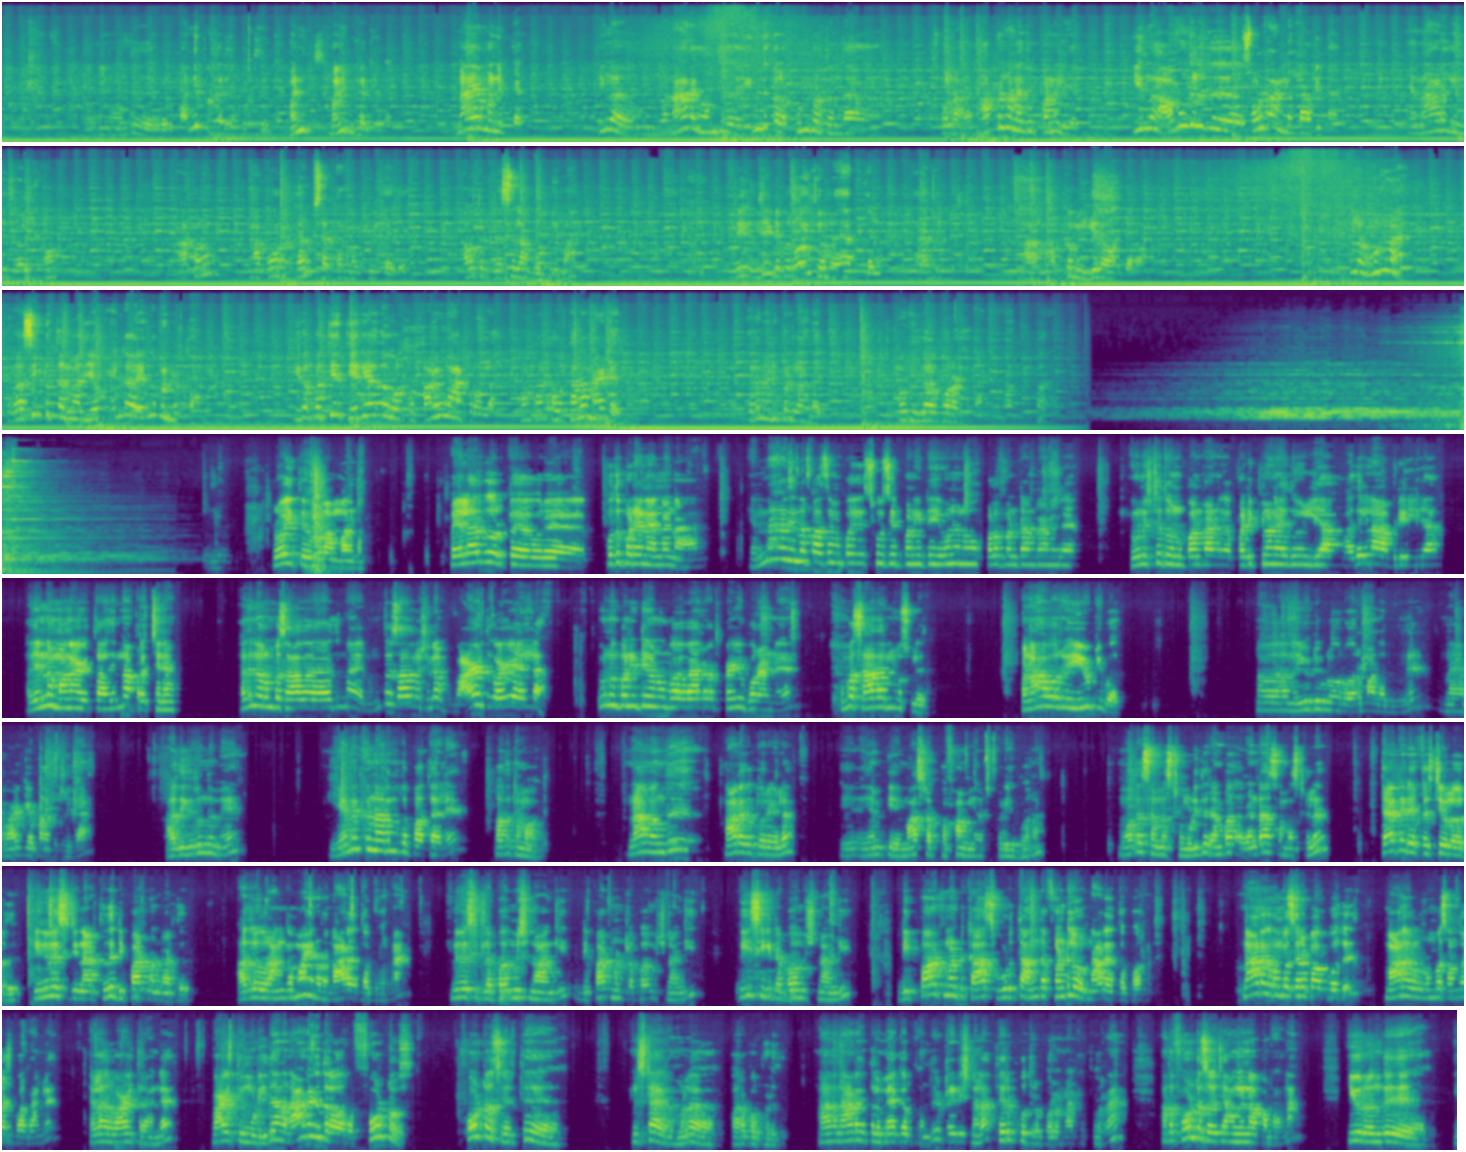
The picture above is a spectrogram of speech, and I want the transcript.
நீங்கள் வந்து ஒரு மன்னிப்பு கடிதம் கொடுத்துருங்க. மன்னி மன்னிப்பு கேட்டுருங்க நான் ஏன் மன்னிப்பு கேட்டேன் இல்லை உங்கள் நாடகம் வந்து இந்துக்களை புண்படுத்தந்தா சொல்கிறாங்க அப்படிலாம் நான் எதுவும் பண்ணலையே. இல்லை அவங்களுக்கு சொல்கிறாங்கல்ல அப்படின்னா என் நாடகம் இன்னைக்கு வலிக்கும் அப்புறம் நான் போகிற கருப்பு சட்டை அவங்களுக்கு பிடிக்காது. அவங்க ட்ரெஸ் எல்லாம் போட முடியுமா? விஜய் விஜய் இப்போ ரோஹித் யார் தெரியும் அப்கமிங் ஹீரோ வந்துடும் இல்லை உண்மை. ரசிப்புத்தன்மை அது எங்கே எங்க எங்க போய் நிறுத்தம்? இதை பற்றியே தெரியாத ஒருத்தன் தலைவன் ஆக்குறோம்ல அவன் தலை- அவர் தலைவன் ஆயிட்டு எதனா அடிப்படலாம் அவர் இல்லாத போராட்டம் ரோஹித் முலாம் மரணம். இப்போ எல்லாருக்கும் ஒரு ஒரு பொதுப்படையான என்னன்னா என்ன ஆகுது இந்த பசங்க போய் சூசைட் பண்ணிட்டு இவனு கொலை பண்ணிட்டான்றானுங்க? இவன் இஷ்டத்துக்கு ஒன்று பண்ணுறானுங்க படிப்புலாம் எதுவும் இல்லையா? அதெல்லாம் அப்படி இல்லையா? அது என்ன மன அழுத்தம் அது என்ன பிரச்சனை? அது என்ன ரொம்ப சாதா அதுனா ரொம்ப சாதாரண விஷயம் இல்லை. வாழறதுக்கு வழியே இல்லை. இவனும் பண்ணிட்டு இவனு வேற வேற பழகி போகிறான்னு ரொம்ப சாதாரணமாக சொல்லிடுறேன். இப்போ நான் ஒரு யூடியூபர் நான் அந்த யூடியூப்ல ஒரு வருமானம் இருக்குது. நான் வாழ்க்கையை பார்த்துட்ருக்கேன். அது இருந்துமே எனக்கு நடந்ததை பார்த்தாலே பதட்டமாகுது. நான் வந்து நாடகத்துறையில் எம்பி மாஸ்டர் பர்ஃபார்மிங் ஆர்ட்ஸ் படிக்க போகிறேன் மொதல் செமஸ்டர் முடிது ரொம்ப ரெண்டாவது செமஸ்டரில் தேர்ட்டி டே ஃபெஸ்டிவல் வருது. யூனிவர்சிட்டி நடத்துது டிபார்ட்மெண்ட் நடத்துது. அதில் ஒரு அங்கமாக என்னோட நாடகத்தை போடுறேன். யூனிவர்சிட்டியில் பெர்மிஷன் வாங்கி டிபார்ட்மெண்ட்டில் பெர்மிஷன் வாங்கி பிசி கிட்ட பெர்மிஷன் வாங்கி டிபார்ட்மெண்ட் காசு கொடுத்து அந்த ஃபண்டில் ஒரு நாடகத்தை போடுறேன். நாடகம் ரொம்ப சிறப்பாக போகுது. மாணவர்கள் ரொம்ப சந்தோஷப்படுறாங்க. எல்லாரும் வாழ்த்துறாங்க வாழ்த்து முடியுது. அந்த நாடகத்தில் வர ஃபோட்டோஸ் ஃபோட்டோஸ் எடுத்து இன்ஸ்டாகிராமில் பரப்பப்படுது. அந்த நாடகத்தில் மேக்கப் வந்து ட்ரெடிஷ்னலாக தெருக்கூத்தில் போடுற மேக்கப் போடுறேன். அந்த ஃபோட்டோஸ் வச்சு அவங்க என்ன பண்ணாங்கன்னா இவர் வந்து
